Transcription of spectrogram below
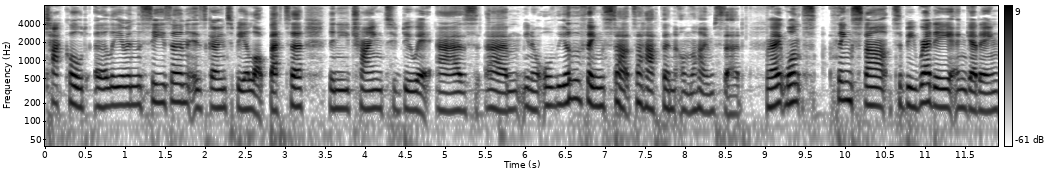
tackled earlier in the season is going to be a lot better than you trying to do it as um you know all the other things start to happen on the homestead right? Once things start to be ready and getting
